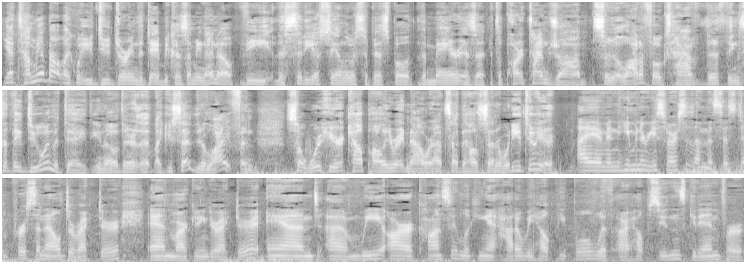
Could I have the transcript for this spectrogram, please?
Yeah, tell me about like what you do during the day because I mean I know the the city of San Luis Obispo, the mayor is a it's a part time job, so a lot of folks have their things that they do in the day. You know, they're like you said, their life. And so we're here at Cal Poly right now. We're outside the health center. What do you do here? I am in human resources. I'm the assistant personnel director and marketing director, and um, we are constantly looking at how do we help people with our help students get in for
